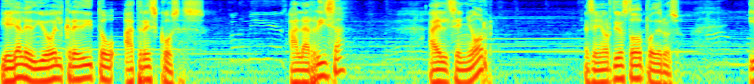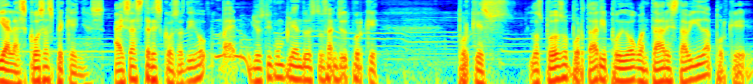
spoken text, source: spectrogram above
Y ella le dio el crédito a tres cosas. A la risa, a el Señor, el Señor Dios Todopoderoso y a las cosas pequeñas. A esas tres cosas dijo, bueno, yo estoy cumpliendo estos años porque, porque los puedo soportar y he podido aguantar esta vida porque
